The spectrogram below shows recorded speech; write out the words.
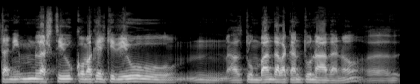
tenim l'estiu, com aquell que diu, mm, el tombant de la cantonada, no? Eh,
